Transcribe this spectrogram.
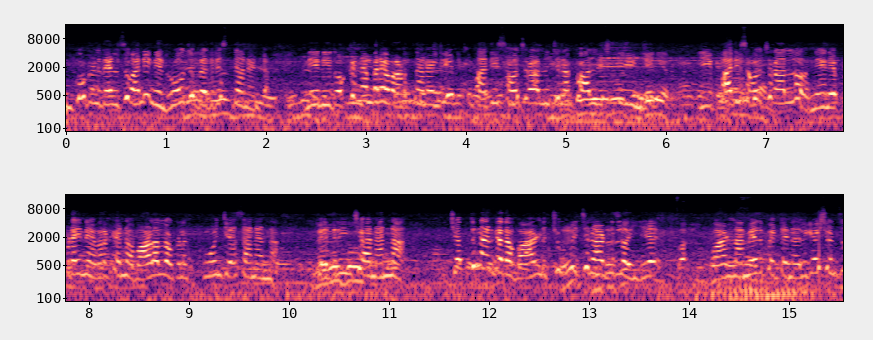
ఇంకొకరు తెలుసు అని నేను రోజు బెదిరిస్తానంట నేను ఇది ఒక్క నెంబరే వాడుతున్నానండి. పది సంవత్సరాల నుంచి నా కాల్ తీయండి. ఈ పది సంవత్సరాల్లో నేను ఎప్పుడైనా ఎవరికైనా వాళ్ళలో ఒకరికి ఫోన్ చేశానన్నా బెదిరించానన్నా చెప్తున్నాను కదా వాళ్ళు చూపించిన వాటిలో ఏ వాళ్ళ నా మీద పెట్టిన అలిగేషన్స్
